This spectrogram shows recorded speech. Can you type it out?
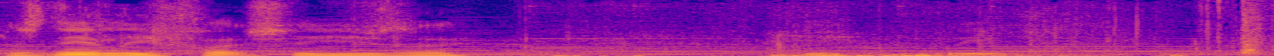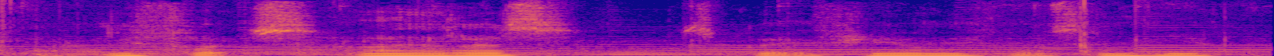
There's no leaflets, they usually leave leaflets. Ah, there is. There's quite a few leaflets in here.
